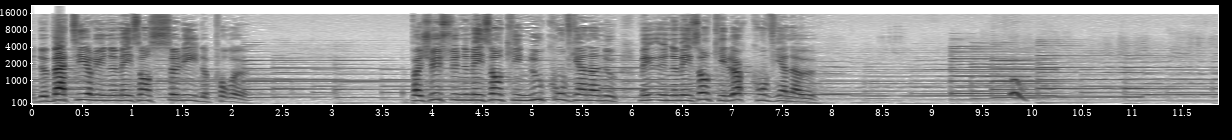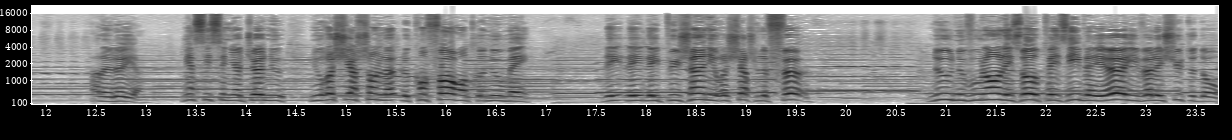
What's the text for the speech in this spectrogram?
Et de bâtir une maison solide pour eux. Pas juste une maison qui nous convient à nous, mais une maison qui leur convient à eux. Alléluia. Merci Seigneur Dieu. Nous, recherchons le, confort entre nous, mais les, les- les plus jeunes, ils recherchent le feu. Nous, nous voulons les eaux paisibles et eux, ils veulent les chutes d'eau.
